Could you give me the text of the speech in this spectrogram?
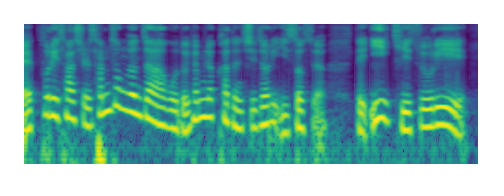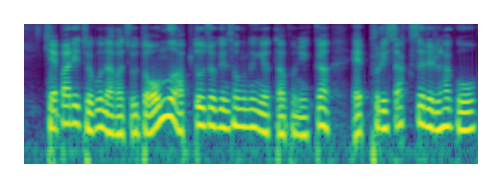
애플이 사실 삼성전자하고도 협력하던 시절이 있었어요. 근데 이 기술이 개발이 되고 나가지고 너무 압도적인 성능이었다 보니까 애플이 싹쓸이를 하고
